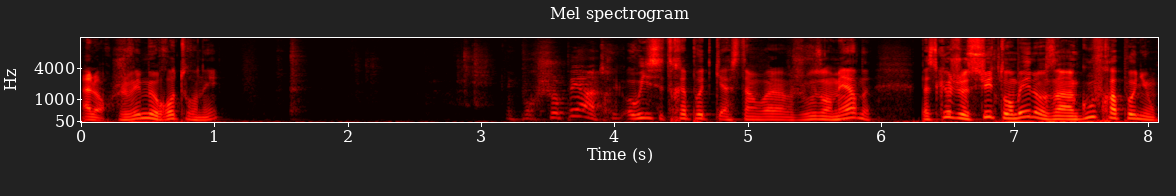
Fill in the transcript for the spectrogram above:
Alors, je vais me retourner. Pour choper un truc. Oh oui, c'est très podcast, hein, voilà, je vous emmerde. Parce que je suis tombé dans un gouffre à pognon.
